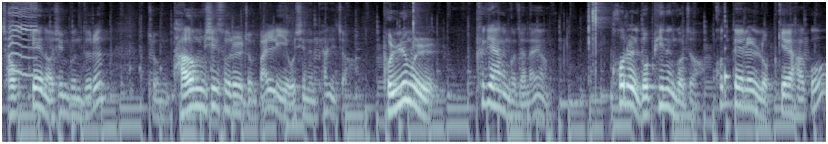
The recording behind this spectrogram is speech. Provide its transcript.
적게 넣으신 분들은 좀 다음 시술을 좀 빨리 오시는 편이죠. 볼륨을 크게 하는 거잖아요. 코를 높이는 거죠. 콧대를 높게 하고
